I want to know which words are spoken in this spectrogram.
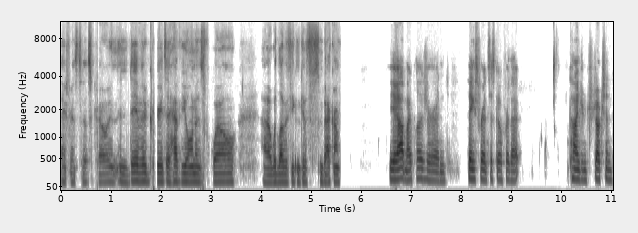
Hey, Francisco. And, and David, great to have you on as well. Uh, would love if you can give us some background. Yeah, my pleasure. And thanks, Francisco, for that kind introduction.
